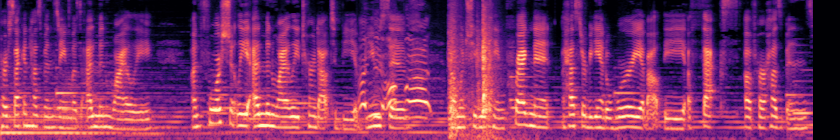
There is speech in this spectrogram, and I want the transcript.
Her second husband's name was Edmund Wiley. Unfortunately, Edmund Wiley turned out to be abusive. And when she became pregnant, Hester began to worry about the effects of her husband's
